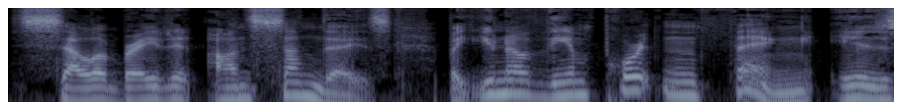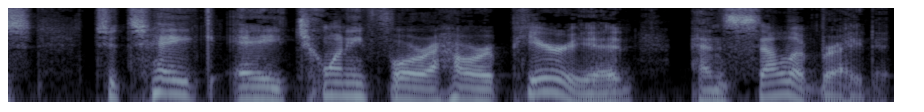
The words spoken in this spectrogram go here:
celebrate it on Sundays. But you know, the important thing is to take a 24 hour period and celebrate it.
